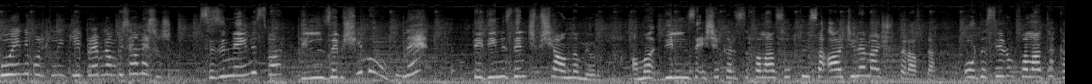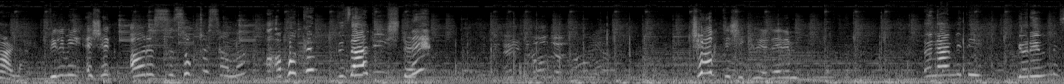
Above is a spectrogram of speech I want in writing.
Bu yeni polikliniki πρέπει να μου πεις αμέσως. Sizin neyiniz var? Dilinize bir şey mi oldu? Ne? Dediğinizden hiçbir şey anlamıyorum. Ama dilinize eşek arısı falan soktuysa acil hemen şu tarafta. Orada serum falan takarlar. Dilimi eşek ağrısı soktuysam mı? Aa bakın düzeldi işte. Ne? Çok teşekkür ederim. Önemli değil. Görevimiz.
